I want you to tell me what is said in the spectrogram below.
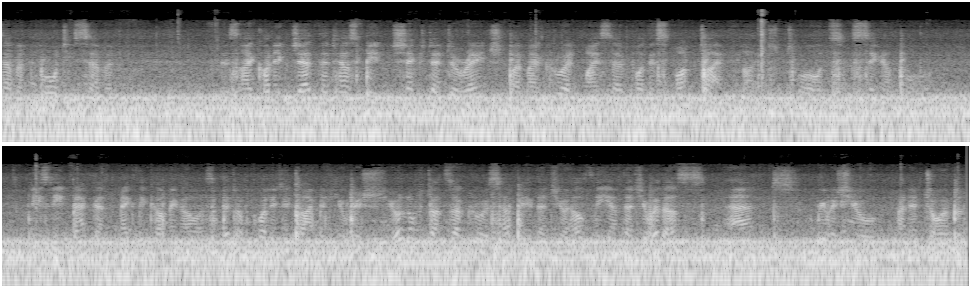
747. This iconic jet that has been checked and arranged by my crew and myself for this on-time flight towards Singapore. Please lean back and make the coming hours a bit of quality time if you wish. Your Lufthansa crew is happy that you're healthy and that you're with us, and we wish you an enjoyable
